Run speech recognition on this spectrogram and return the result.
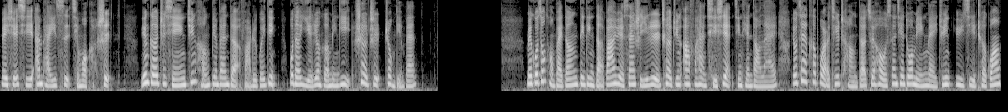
每学期安排一次期末考试，严格执行均衡编班的法律规定，不得以任何名义设置重点班。美国总统拜登订定的八月三十一日撤军阿富汗期限今天到来，留在喀布尔机场的最后三千多名美军预计撤光，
